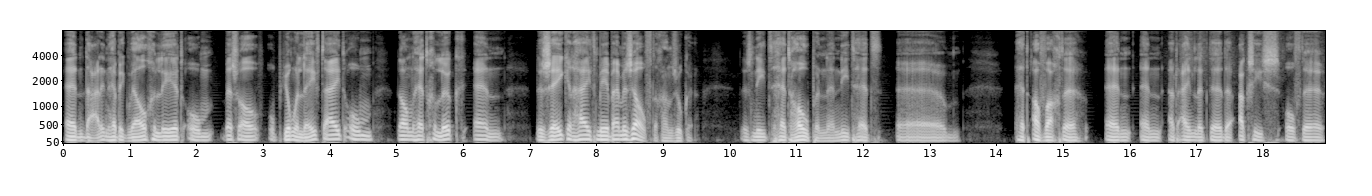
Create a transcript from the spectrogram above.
En daarin heb ik wel geleerd om best wel op jonge leeftijd om dan het geluk en de zekerheid meer bij mezelf te gaan zoeken. Dus niet het hopen en niet het, ehm, het afwachten en, en uiteindelijk de, de acties of de,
